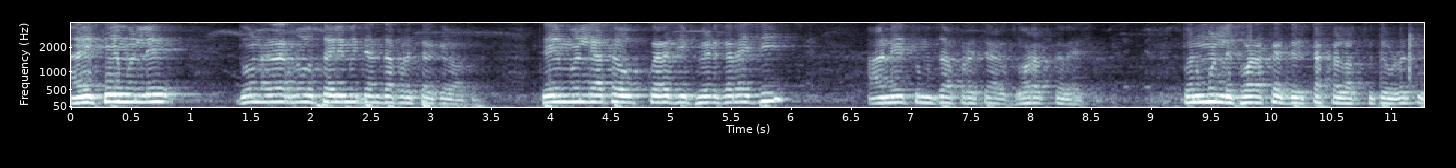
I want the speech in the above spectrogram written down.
आणि ते म्हणले दोन हजार नऊ साली मी त्यांचा प्रचार केला होता. ते म्हणले आता उपकाराची फेड करायची आणि तुमचा प्रचार जोरात करायचा. पण म्हणले थोडा काहीतरी टाका लागतो तेवढा ते.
